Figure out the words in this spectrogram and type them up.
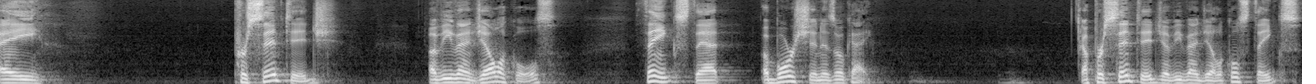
a percentage of evangelicals thinks that abortion is okay. A percentage of evangelicals thinks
